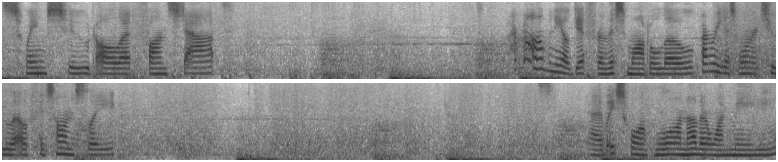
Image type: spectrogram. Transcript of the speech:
swimsuit, all that fun stuff. I don't know how many I'll get from this model though. Probably just one or two outfits, honestly. Yeah, at least one, one other one maybe.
